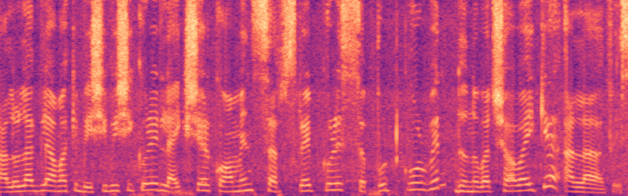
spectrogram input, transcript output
ভালো লাগলে আমাকে বেশি বেশি করে লাইক শেয়ার কমেন্ট সাবস্ক্রাইব করে সাপোর্ট করবেন। ধন্যবাদ সবাইকে। আল্লাহ হাফিজ।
